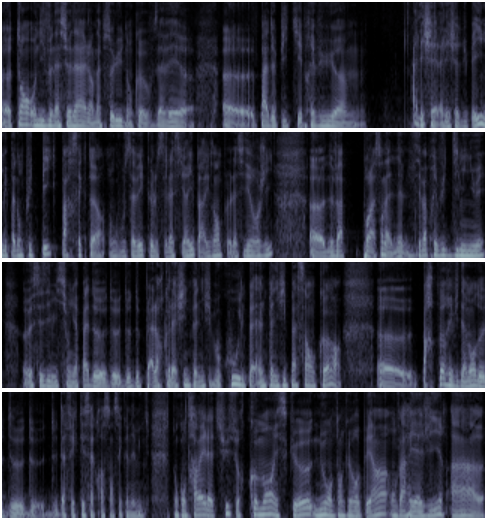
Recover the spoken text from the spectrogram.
euh, tant au niveau national en absolu, donc euh, vous avez pas de pic qui est prévu à l'échelle à l'échelle du pays mais pas non plus de pic par secteur donc vous savez que c'est la Syrie par exemple la sidérurgie ne va pour l'instant, elle n'est pas prévu de diminuer euh, ses émissions. Il n'y a pas de, de, de, alors que la Chine planifie beaucoup, elle ne planifie pas ça encore, euh, par peur évidemment d'affecter sa croissance économique. Donc on travaille là-dessus sur comment est-ce que nous, en tant qu'Européens, on va réagir à,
